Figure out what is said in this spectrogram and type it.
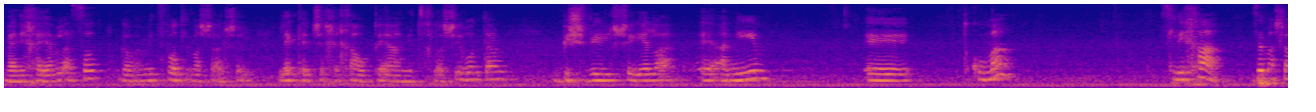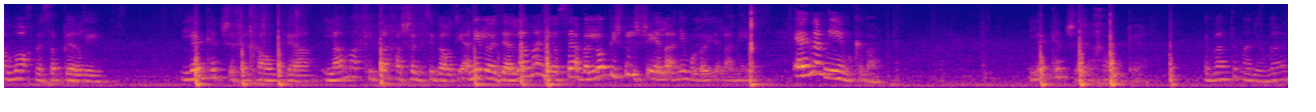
ואני חייב לעשות גם המצוות למשל של לקט, שכחה או פאה, אני צריך להשאיר אותם בשביל שיהיה לה אה, אה, תקומה. סליחה, זה מה שהמוח מספר לי. לקט שכחה ופאה. למה? כי ככה השם ציווה אותי. אני לא יודע למה אני עושה, אבל לא בשביל שיהיה לעניים או לא יהיה לעניים. אין עניים כבר. לקט שכחה ופאה. הבנתם מה אני אומרת?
